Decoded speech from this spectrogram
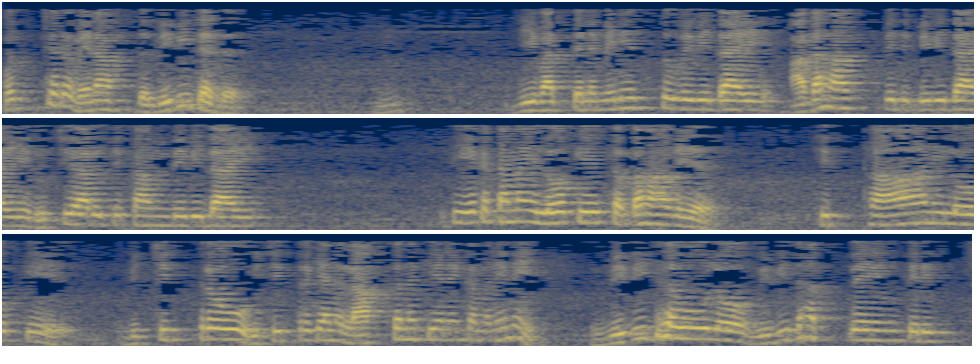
කොච්චර වෙනස්ද විවිධද? ජීවත් වෙන මිනිස්සු විවිධයි අදහස් විවිධයි රුචි අරුචිකම් විවිධයි. ඉතින් ඒක තමයි ලෝකයේ ස්වභාවය. චිත්තානි ලෝකේ විචිත්‍ර වූ විචිත්‍ර කියන්නේ ලක්ෂණ කියන එකම නෙමෙයි. විවිධ වූ ලෝ විවිධත්වයෙන් පිරිච්ච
